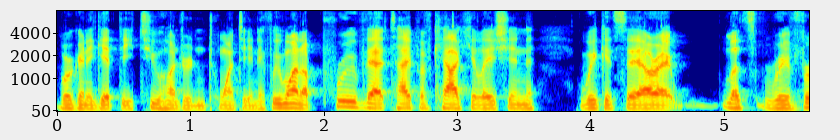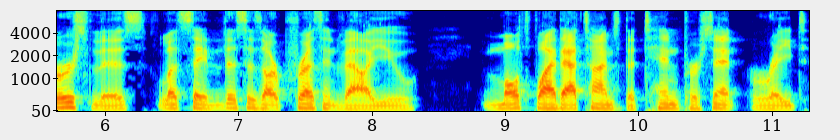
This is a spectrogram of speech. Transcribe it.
We're going to get the 220. And if we want to prove that type of calculation, we could say, all right, let's reverse this. Let's say this is our present value. Multiply that times the 10% rate.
